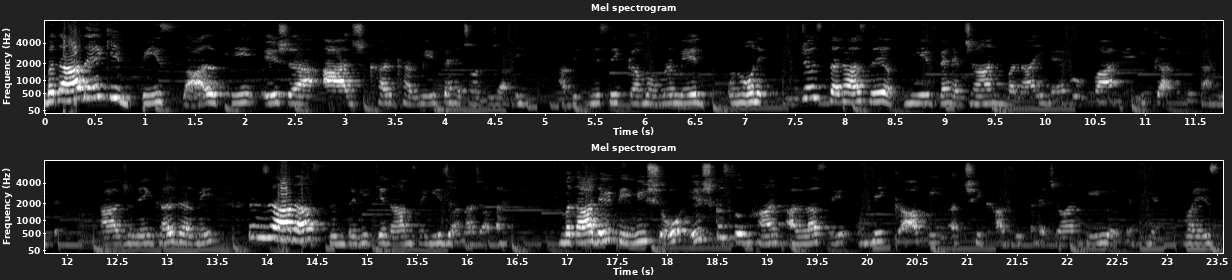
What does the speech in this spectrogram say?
बता दें कि 20 साल की ईशा आज घर घर में पहचानी जाती है। अब इतनी सी कम उम्र में उन्होंने जिस तरह से अपनी ये पहचान बनाई है, वो वाकई काबिल तारीफ़ है। आज उन्हें घर घर में ज़्यादा ज़िंदगी के नाम से ही जाना जाता है। बता दें, टीवी शो इश्क सुबहान अल्लाह से उन्हें काफ़ी अच्छी खासी पहचान भी मिल रही है। वह इस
